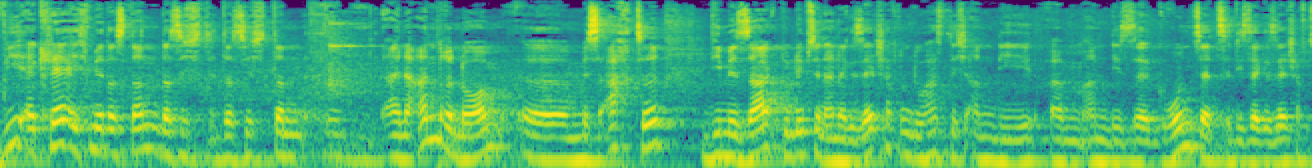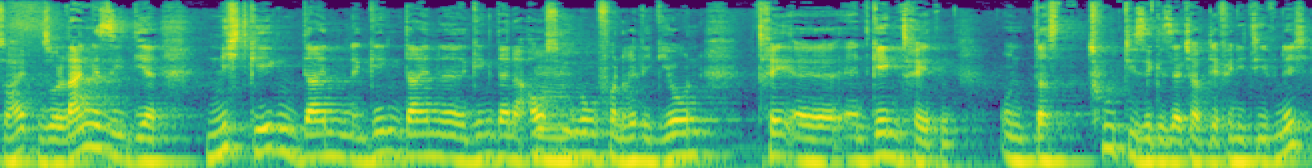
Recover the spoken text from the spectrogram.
wie erkläre ich mir das dann, dass ich, dass ich dann eine andere Norm äh, missachte, die mir sagt, du lebst in einer Gesellschaft und du hast dich an, die, ähm, an diese Grundsätze dieser Gesellschaft zu halten, solange sie dir nicht gegen, dein, gegen, deine, gegen deine mhm. Ausübung von Religion äh, entgegentreten. Und das tut diese Gesellschaft definitiv nicht.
